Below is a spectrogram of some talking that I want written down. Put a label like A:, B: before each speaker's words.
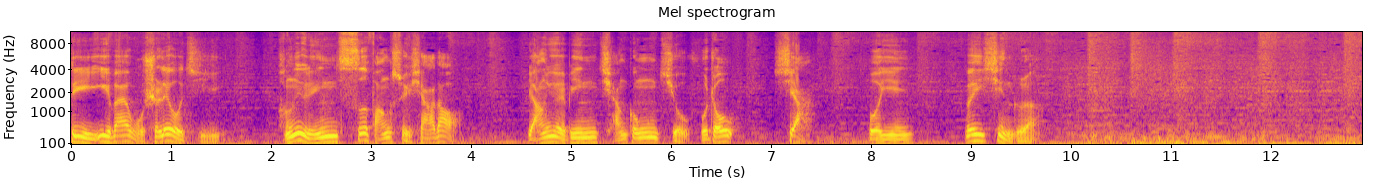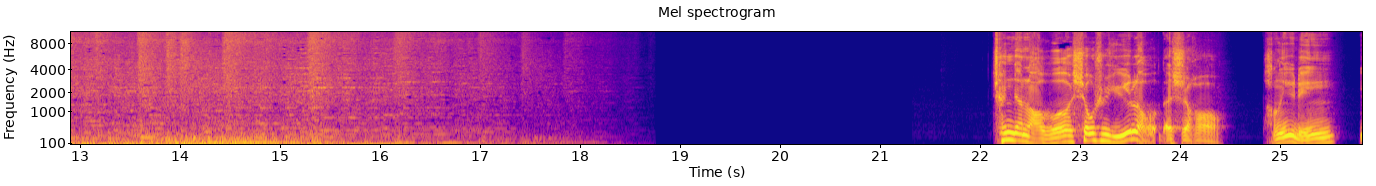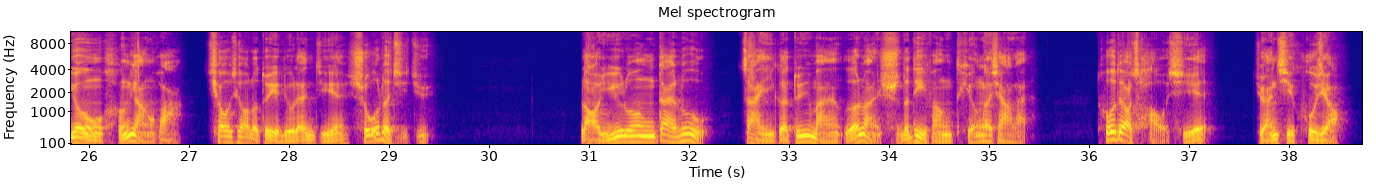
A: 第一百五十六集，彭玉麟私访水下道，杨岳斌强攻九福州。下，播音，微信歌。趁着老伯收拾鱼篓的时候，彭玉麟用衡阳话悄悄地对刘连杰说了几句。老渔翁带路，在一个堆满鹅卵石的地方停了下来，脱掉草鞋，卷起裤脚。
